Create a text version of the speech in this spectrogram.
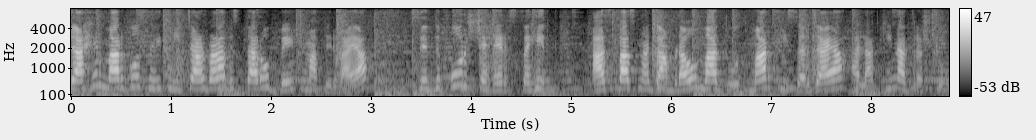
જાહેર માર્ગો સહિત નીચાણવાળા વિસ્તારો બેટમાં ફેરવાયા. સિદ્ધપુર શહેર સહિત આસપાસના ગામડાઓમાં ધોધમારથી સર્જાયા હાલાકીના દ્રશ્યો.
